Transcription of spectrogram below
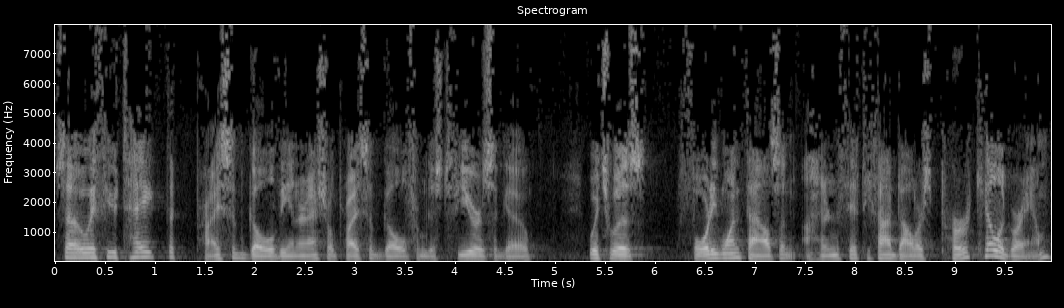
So if you take the price of gold, the international price of gold from just a few years ago, which was $41,155 per kilogram,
